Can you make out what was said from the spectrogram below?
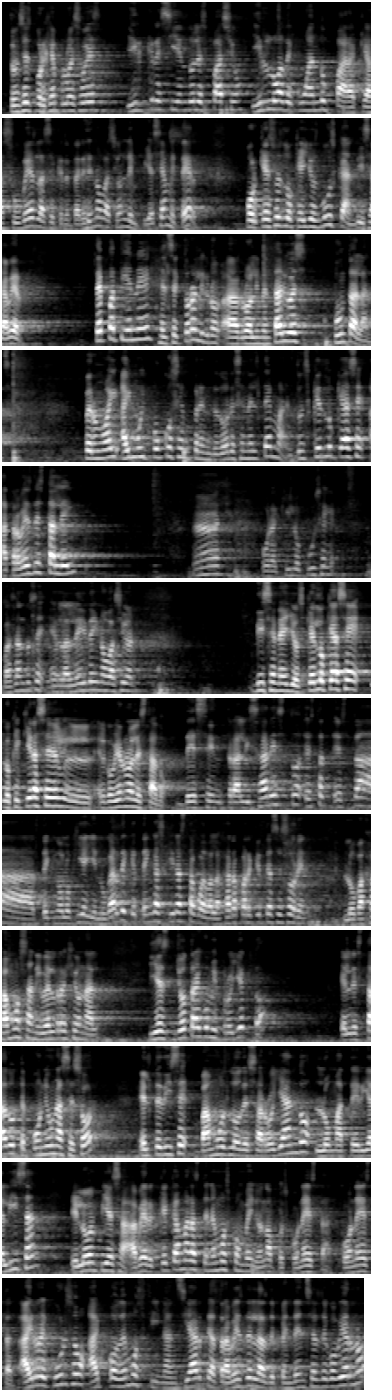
Entonces, por ejemplo, eso es ir creciendo el espacio, irlo adecuando para que a su vez la Secretaría de Innovación le empiece a meter. Porque eso es lo que ellos buscan. Dice, a ver, Tepa tiene, el sector agro- agroalimentario es punta de lanza pero no hay, hay muy pocos emprendedores en el tema. Entonces, ¿qué es lo que hace? A través de esta ley, ah, por aquí lo puse, basándose en la ley de innovación, dicen ellos, ¿qué es lo que hace, lo que quiere hacer el, el gobierno del Estado? Descentralizar esto, esta, esta tecnología y en lugar de que tengas que ir hasta Guadalajara para que te asesoren, lo bajamos a nivel regional y es, yo traigo mi proyecto, el Estado te pone un asesor, él te dice, vamos lo desarrollando, lo materializan y luego empieza, a ver, ¿qué cámaras tenemos convenio? No, pues con esta, con esta. ¿Hay recurso? ¿Hay, podemos financiarte a través de las dependencias de gobierno?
